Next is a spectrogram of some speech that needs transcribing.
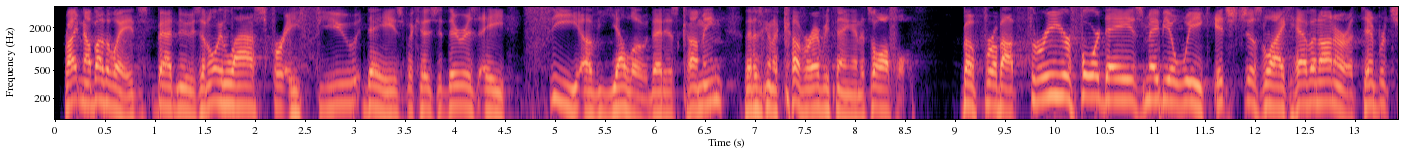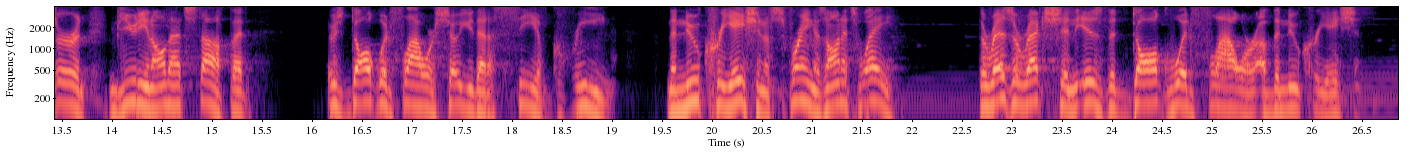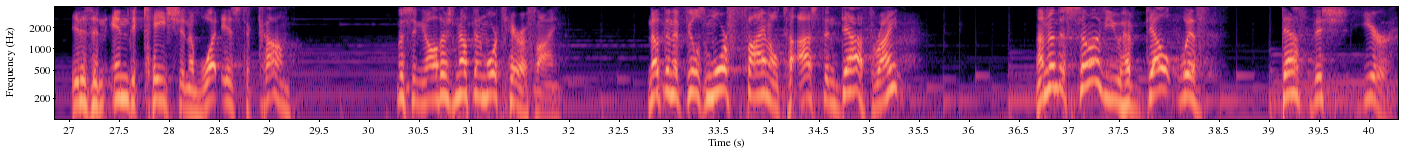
Right now, by the way, it's bad news. It only lasts for a few days because there is a sea of yellow that is coming that is going to cover everything, and it's awful. But for about three or four days, maybe a week, it's just like heaven on earth, temperature and beauty and all that stuff. But those dogwood flowers show you that a sea of green, the new creation of spring, is on its way. The resurrection is the dogwood flower of the new creation. It is an indication of what is to come. Listen, y'all, there's nothing more terrifying, nothing that feels more final to us than death, right? I know that some of you have dealt with death this year.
